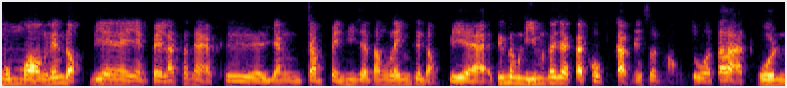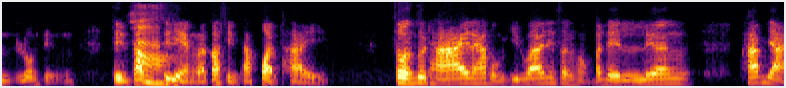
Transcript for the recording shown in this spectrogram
มุมมองเรื่องดอกเบี้ยเนี่ยยังเป็นลักษณะคือยังจำเป็นที่จะต้องเร่งขึ้นดอกเบี้ย ซึ่งตรงนี้มันก็จะกระทบกับในส่วนของตัวตลาดหุ้นรวมถึงสินทรัพย์เสี่ยงแล้วก็สินทรัพย์ปลอดภัย ส่วนสุดท้ายนะครับผมคิดว่าในส่วนของประเด็นเรื่อง ภาพใหญ่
